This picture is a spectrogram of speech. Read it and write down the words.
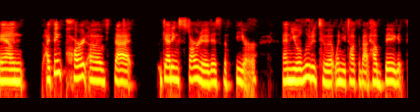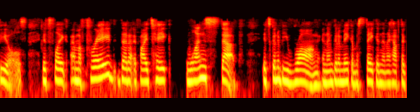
And I think part of that getting started is the fear and you alluded to it when you talked about how big it feels. It's like I'm afraid that if I take one step, it's going to be wrong and I'm going to make a mistake and then I have to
